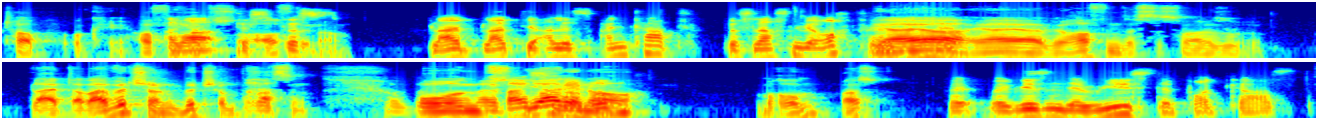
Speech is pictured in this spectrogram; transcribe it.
Top, okay. Hoffentlich Aber es das- noch das- aufgenommen. bleibt, bleibt dir alles uncut. Das lassen wir auch drin. Ja, ja, okay? ja, ja. Wir hoffen, dass das mal so bleibt. Aber wird schon, wird schon passen. Weil- Und weißt ja, du, warum? genau. Warum? Was? Weil, weil wir sind der realste Podcast.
